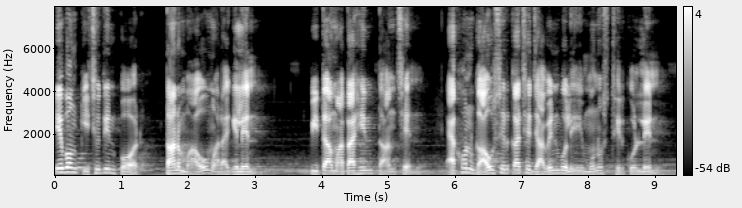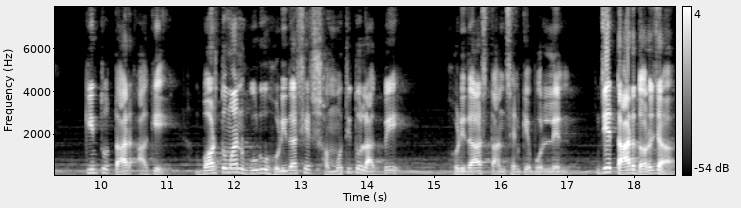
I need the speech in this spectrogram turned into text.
এবং কিছুদিন পর তার মাও মারা গেলেন। পিতা মাতাহীন তানসেন এখন গাউসের কাছে যাবেন বলে মনস্থির করলেন। কিন্তু তার আগে বর্তমান গুরু হরিদাসের সম্মতি তো লাগবে। হরিদাস তানসেনকে বললেন যে তার দরজা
